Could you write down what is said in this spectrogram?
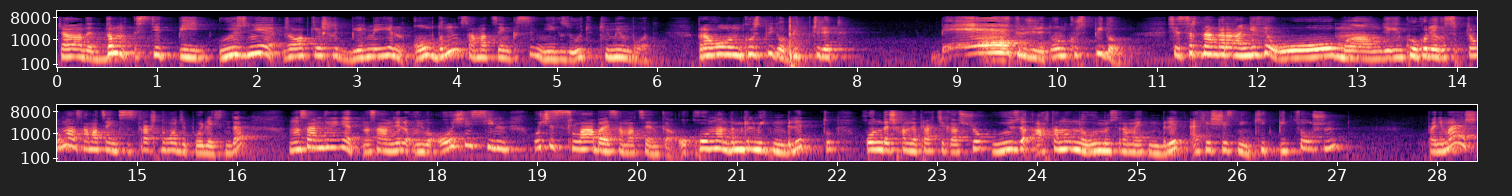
жаңағыдай дым істетпей өзіне жауапкершілік бермеген ұлдың самооценкасы негізі өте төмен болады. Бірақ ол оны көрсетпейді ол бүйтіп жүреді. Бетіп жүреді оны көрсетпейді ол. Сен сыртынан қараған кезде о мынаның деген көкірегі үсіп тұр ғой мынаның самооценкасы страшно ғой деп ойлайсың да. На самом деле нет. На самом деле у него очень сильный очень слабая самооценка. Ол қолынан дым келмейтінін біледі қолында ешқандай практикасы жоқ. Өзі автономно өмір сүре алмайтынын біледі. Әке шешесінен кетпейді сол үшін. Понимаешь?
